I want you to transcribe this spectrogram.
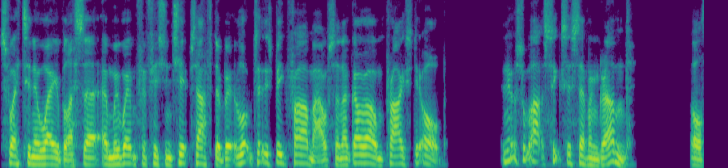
sweating away, bless her. And we went for fish and chips after. But I looked at this big farmhouse and I go home, priced it up. And it was about six or seven grand or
